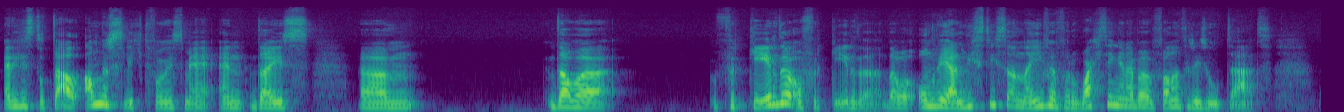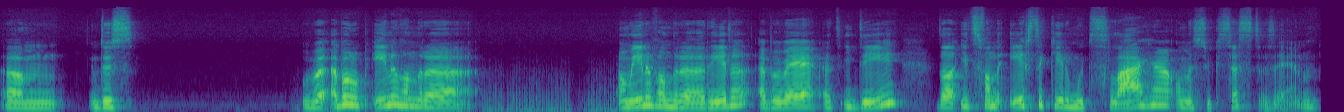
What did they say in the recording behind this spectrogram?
ergens totaal anders ligt volgens mij, en dat is dat we verkeerde of verkeerde, dat we onrealistische, naïeve verwachtingen hebben van het resultaat. Ehm, dus we hebben op een of andere, om een of andere reden hebben wij het idee dat iets van de eerste keer moet slagen om een succes te zijn.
